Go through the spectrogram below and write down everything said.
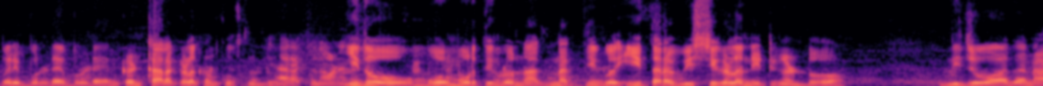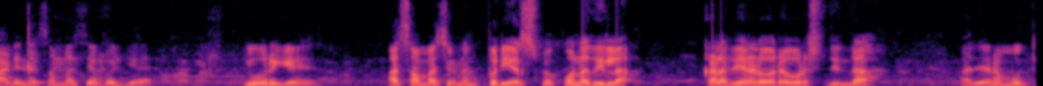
ಬರೀ ಬುರುಡೆ ಬುರುಡೆ ಅನ್ಕೊಂಡು ಕಾಲ ಕಳ್ಕೊಂಡು ಕೂತ್ಕೊಂಡು ಇದು ಮೂರು ಮೂರು ತಿಂಗಳು ನಾಲ್ಕು ನಾಲ್ಕು ತಿಂಗಳು ಈ ಥರ ವಿಷಯಗಳನ್ನು ಇಟ್ಕೊಂಡು ನಿಜವಾದ ನಾಡಿನ ಸಮಸ್ಯೆ ಬಗ್ಗೆ ಇವರಿಗೆ ಆ ಸಮಸ್ಯೆಗಳನ್ನು ಪರಿಹರಿಸಬೇಕು ಅನ್ನೋದಿಲ್ಲ. ಕಳೆದ ಎರಡೂವರೆ ವರ್ಷದಿಂದ ಅದೇನೋ ಮುಖ್ಯ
